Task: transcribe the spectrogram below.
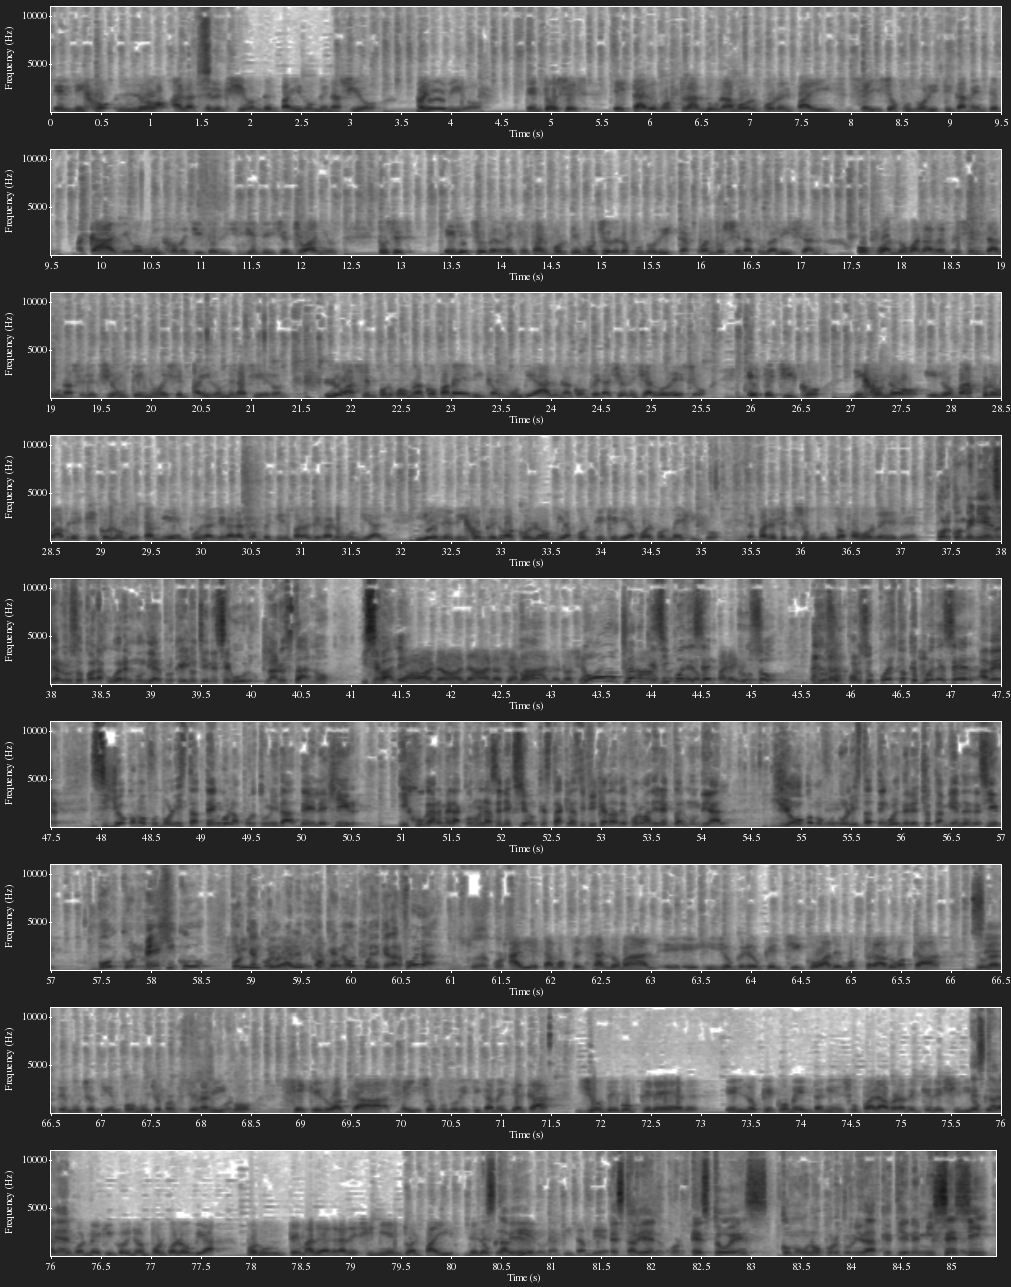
Él dijo no a la selección del país donde nació, previo. Entonces está demostrando un amor por el país. Se hizo futbolísticamente acá, llegó muy jovencito, 17, 18 años. Entonces el hecho de rechazar, porque muchos de los futbolistas cuando se naturalizan o cuando van a representar una selección que no es el país donde nacieron, lo hacen por jugar una Copa América, un Mundial, una Confederación y algo de eso. Este chico dijo no y lo más probable es que Colombia también pueda llegar a competir para llegar a un Mundial. Y él le dijo que no a Colombia porque quería jugar por México. Me parece que es un punto a favor de él. ¿eh? Por conveniencia ruso para jugar el mundial porque ahí lo tiene seguro. Claro está, ¿no? Y se vale. No, no, no, no sea malo, no sea No, malo. claro No, que sí no, puede ser. Ruso, Ruso, por supuesto que puede ser. A ver, si yo como futbolista tengo la oportunidad de elegir y jugármela con una selección que está clasificada de forma directa al mundial, yo como futbolista tengo el derecho también de decir, voy con México, porque Sí, a Colombia le dijo que no y puede quedar fuera. Estoy de acuerdo. Ahí estamos pensando mal eh, eh, y yo creo que el chico ha demostrado acá durante mucho tiempo mucho profesionalismo, se quedó acá, se hizo futbolísticamente acá. Yo debo creer en lo que comentan y en su palabra de que decidió Está quedarse bien. con México y no por Colombia por un tema de agradecimiento al país de lo Está que bien. dieron aquí también. Está bien. Esto es como una oportunidad que tiene mi Ceci.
